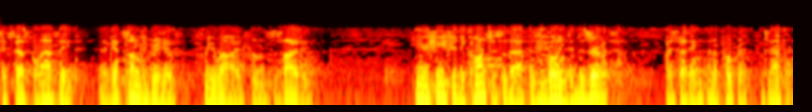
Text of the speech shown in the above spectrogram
successful athlete uh, gets some degree of free ride from society. He or she should be conscious of that and be willing to deserve it by setting an appropriate example.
